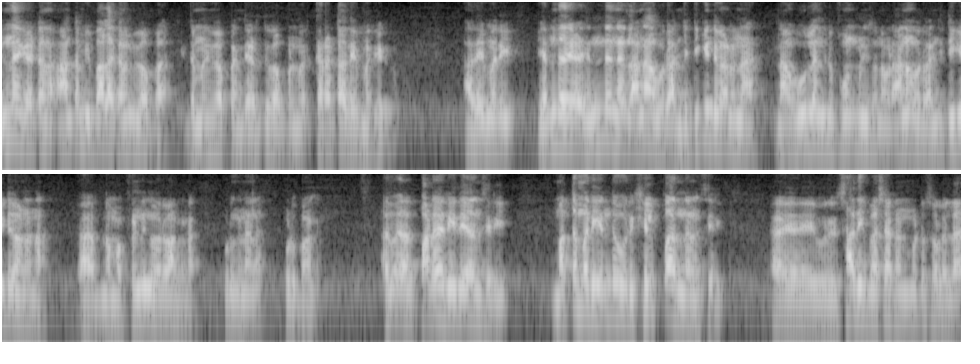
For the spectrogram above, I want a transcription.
என்ன கேட்டாலும் ஆ தம்பி பாலா கிளம்பி வாப்பா. இந்த மணி வாப்பா இந்த இடத்துக்கு வாப்பான்னு கரெக்டாக அதே மாதிரி இருக்கும். அதே மாதிரி எந்த எந்த நேரத்தில் ஆனால் ஒரு அஞ்சு டிக்கெட் வேணும்ண்ணா. நான் ஊரில் இருந்துட்டு ஃபோன் பண்ணி சொன்னேன் ஆனால் ஒரு அஞ்சு டிக்கெட் வேணும்ண்ணா. நம்ம ஃப்ரெண்டுங்க வருவாங்கண்ணா. கொடுங்கனால கொடுப்பாங்க. அது மாதிரி அது பட ரீதியாகவும் சரி மற்ற மாதிரி எந்த ஒரு ஹெல்ப்பாக இருந்தாலும் சரி ஒரு சாதிக் பாஷா அண்ணன் மட்டும் சொல்லலை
